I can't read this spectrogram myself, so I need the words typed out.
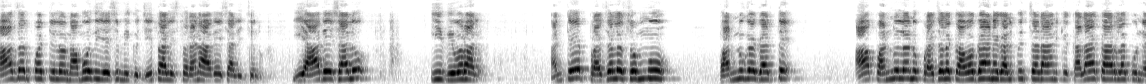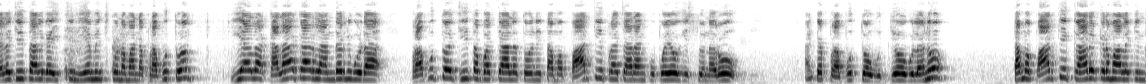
హాజరు పట్టిలో నమోదు చేసి మీకు జీతాలు ఇస్తారని ఆదేశాలు ఇచ్చిండ్రు. ఈ ఆదేశాలు ఈ వివరాలు అంటే ప్రజల సొమ్ము పన్నుగా కడితే ఆ పన్నులను ప్రజలకు అవగాహన కల్పించడానికి కళాకారులకు నెల జీతాలుగా ఇచ్చి నియమించుకున్నామన్న ప్రభుత్వం ఇవాళ కళాకారులందరినీ కూడా ప్రభుత్వ జీతభత్యాలతోని తమ పార్టీ ప్రచారానికి ఉపయోగిస్తున్నారు. అంటే ప్రభుత్వ ఉద్యోగులను తమ పార్టీ కార్యక్రమాల కింద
